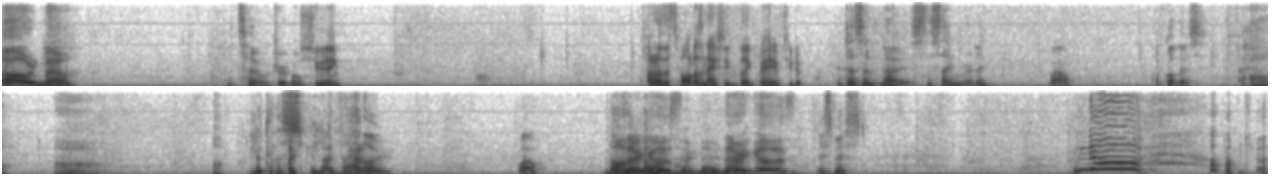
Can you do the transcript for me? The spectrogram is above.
oh no. the turtle dribble? Shooting. Oh. I don't know. The small doesn't actually like behave too. It doesn't. No, it's the same really. Wow, I've got this. oh. Look at the Like, speed uh, of that though. Wow. No, oh, there no, it goes. no, no, no. There it goes. It's missed. No. oh my god.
